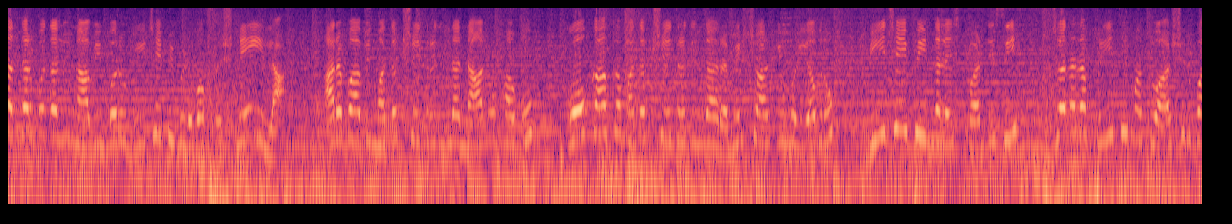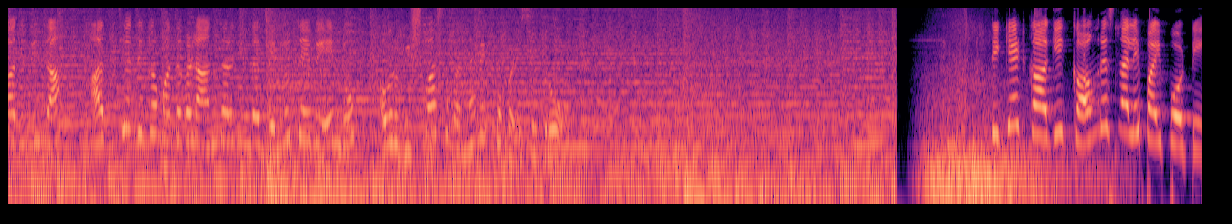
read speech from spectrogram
ಸಂದರ್ಭದಲ್ಲೂ ನಾವಿಬ್ಬರು ಬಿಜೆಪಿ ಬಿಡುವ ಪ್ರಶ್ನೆಯೇ ಇಲ್ಲ. ಅರಬಾವಿ ಮತಕ್ಷೇತ್ರದಿಂದ ನಾನು ಹಾಗೂ ಗೋಕಾಕ ಮತಕ್ಷೇತ್ರದಿಂದ ರಮೇಶ್ ಜಾರಕಿಹೊಳಿ ಅವರು ಬಿಜೆಪಿಯಿಂದಲೇ ಸ್ಪರ್ಧಿಸಿ ಜನರ ಪ್ರೀತಿ ಮತ್ತು ಆಶೀರ್ವಾದದಿಂದ ಅತ್ಯಧಿಕ ಮತಗಳ ಅಂತರದಿಂದ ಗೆಲ್ಲುತ್ತೇವೆ ಎಂದು ಅವರು ವಿಶ್ವಾಸವನ್ನ ವ್ಯಕ್ತಪಡಿಸಿದ್ರು. ಟಿಕೆಟ್ಗಾಗಿ ಕಾಂಗ್ರೆಸ್ನಲ್ಲಿ ಪೈಪೋಟಿ.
